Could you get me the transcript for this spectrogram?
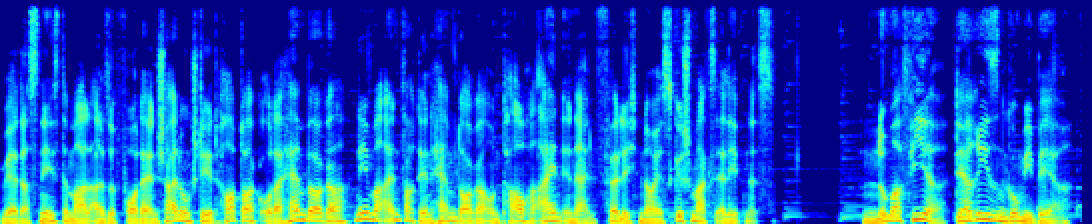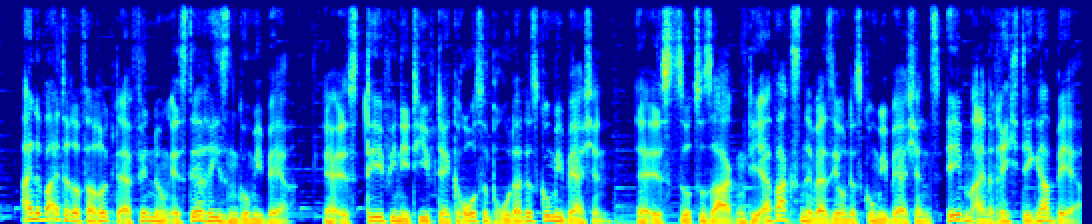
Wer das nächste Mal also vor der Entscheidung steht, Hotdog oder Hamburger, nehme einfach den Hamdogger und tauche ein in ein völlig neues Geschmackserlebnis. Nummer 4. Der Riesengummibär. Eine weitere verrückte Erfindung ist der Riesengummibär. Er ist definitiv der große Bruder des Gummibärchen. Er ist sozusagen die erwachsene Version des Gummibärchens, eben ein richtiger Bär.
